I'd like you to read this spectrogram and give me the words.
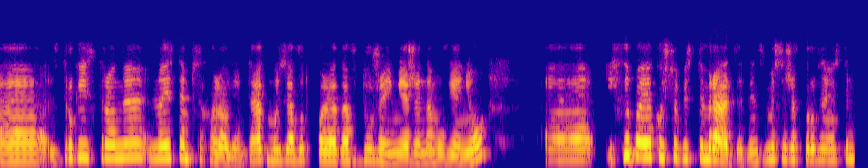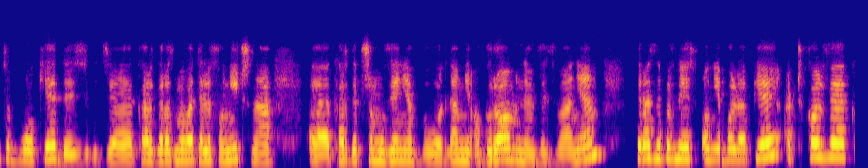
E, Z drugiej strony, no jestem psychologiem, tak, mój zawód polega w dużej mierze na mówieniu, I chyba jakoś sobie z tym radzę, więc myślę, że w porównaniu z tym, co było kiedyś, gdzie każda rozmowa telefoniczna, e, każde przemówienie było dla mnie ogromnym wyzwaniem, teraz na pewno jest o niebo lepiej, aczkolwiek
